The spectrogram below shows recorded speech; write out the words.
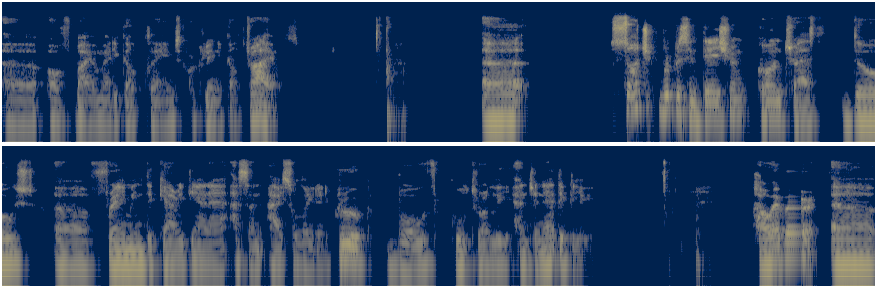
uh, of biomedical claims or clinical trials. Uh, such representation contrasts those uh, framing the Karitiana as an isolated group, both culturally and genetically. However, uh,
